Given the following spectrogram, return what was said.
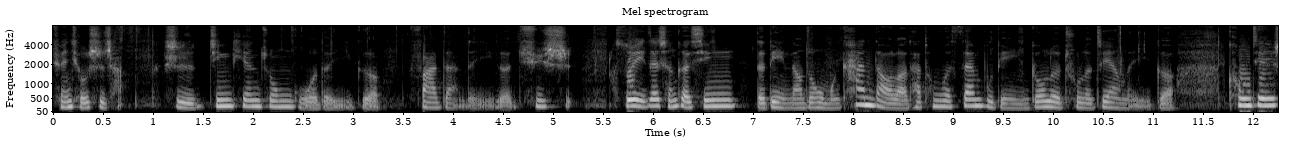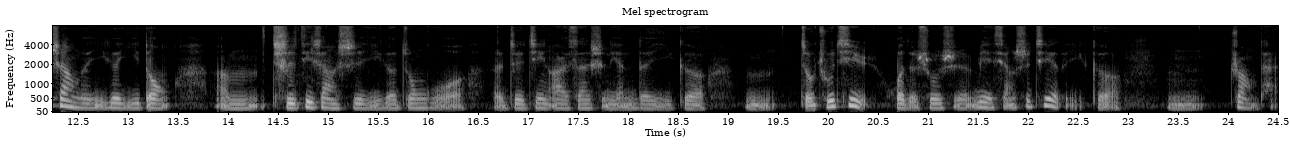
全球市场，是今天中国的一个发展的一个趋势。所以在陈可辛的电影当中，我们看到了他通过三部电影勾勒出了这样的一个空间上的一个移动。嗯，实际上是一个中国呃这近二三十年的一个嗯走出去，或者说是面向世界的一个嗯。状态，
